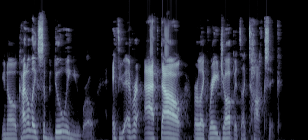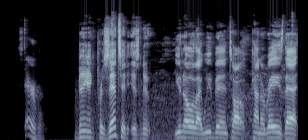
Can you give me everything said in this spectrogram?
you know kind of like subduing you bro if you ever act out or like rage up it's like toxic it's terrible being presented is new. You know, like we've been taught, kind of raised that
